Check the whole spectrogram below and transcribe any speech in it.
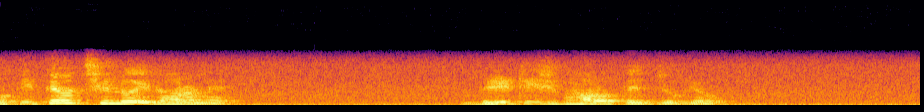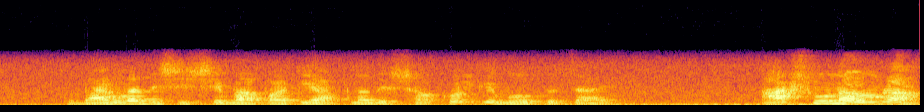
অতীতেও ছিল এই ধরনের। ব্রিটিশ ভারতের যুগেও। বাংলাদেশের সেবা পার্টি আপনাদের সকলকে বলতে চায় আসুন আমরা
